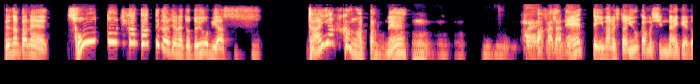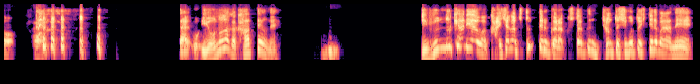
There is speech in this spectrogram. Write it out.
で、なんかね、相当時間経ってからじゃないと土曜日はす罪悪感があったのね。うんうんうんはい。バカだねって今の人は言うかもしんないけどはい。だ世の中変わったよね。自分のキャリアは会社が作ってるから、楠田君ちゃんと仕事してればね、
